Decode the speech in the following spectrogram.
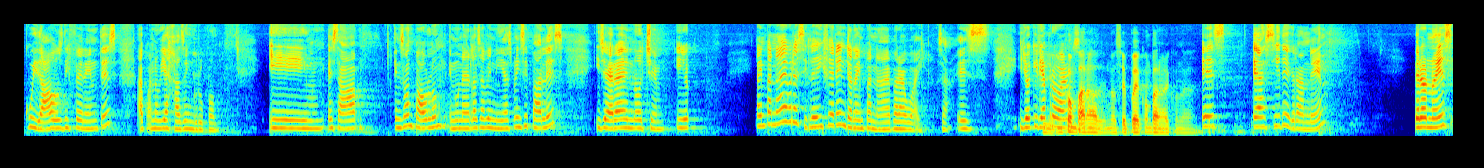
cuidados diferentes a cuando viajas en grupo. Y estaba en São Paulo, en una de las avenidas principales, y ya era de noche. Y la empanada de Brasil es diferente a la empanada de Paraguay. O sea, es... Y yo quería Sí, probar... incomparable, no se puede comparar con la... Es, es así de grande, pero no es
